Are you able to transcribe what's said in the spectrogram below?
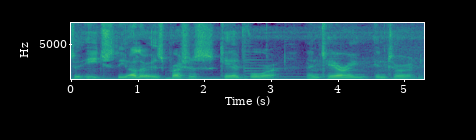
To each, the other is precious, cared for, and caring in turn.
